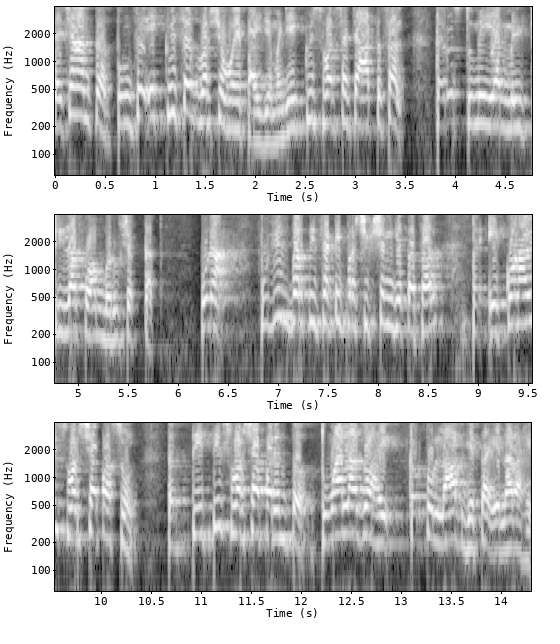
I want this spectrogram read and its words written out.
त्याच्यानंतर तुमचं एकवीसच वर्ष वय पाहिजे. म्हणजे एकवीस वर्षाच्या आत असाल तरच तुम्ही या मिलिटरीला फॉर्म भरू शकतात. पुन्हा पोलीस भरतीसाठी प्रशिक्षण घेत असाल तर एकोणावीस वर्षापासून तर तेहतीस वर्षापर्यंत तुम्हाला जो आहे तर तो लाभ घेता येणार आहे.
